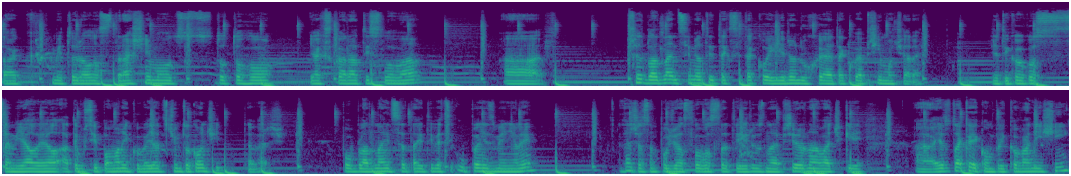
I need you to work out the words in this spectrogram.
tak mi to dalo strašně moc do toho, jak skládat ty slova. A před Bloodlines jsem měl ty texty takové jednoduché, takové přímočaré. Že ty kokos jsem jel, jel a ty už si pomalinku věděl, čím to končí, ten verš. Po Bloodlines se tady ty věci úplně změnily Začal jsem používat slovoslety, různé přirovnávačky a je to také komplikovanější.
